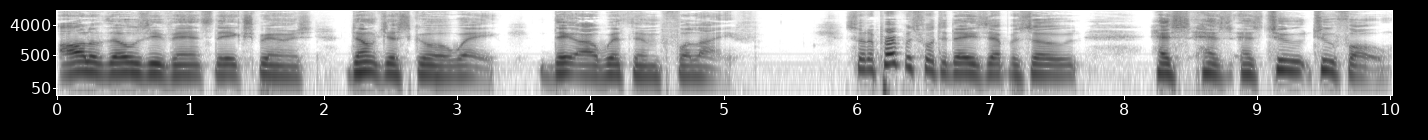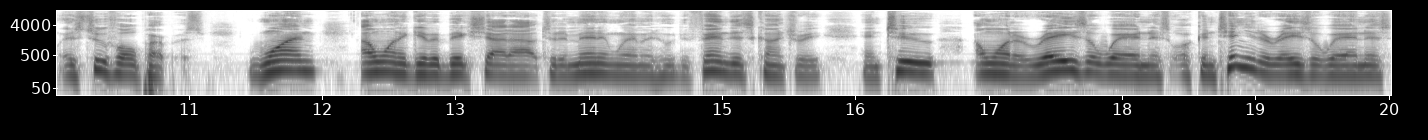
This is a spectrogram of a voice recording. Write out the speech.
All of those events they experience don't just go away. They are with them for life. So the purpose for today's episode has, has, has two, twofold. It's twofold purpose. One, I want to give a big shout out to the men and women who defend this country. And two, I want to raise awareness or continue to raise awareness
